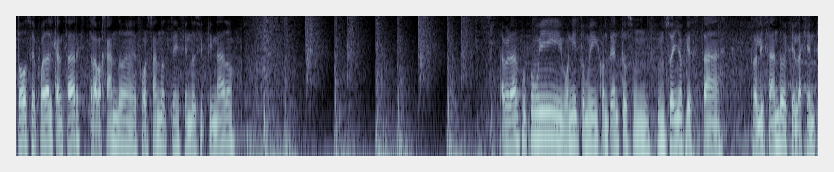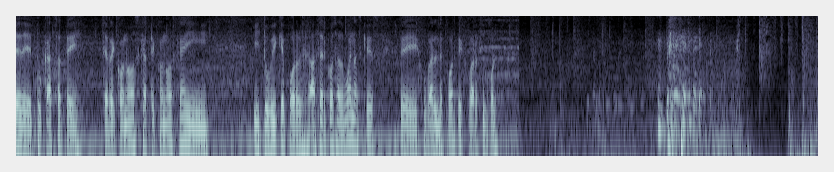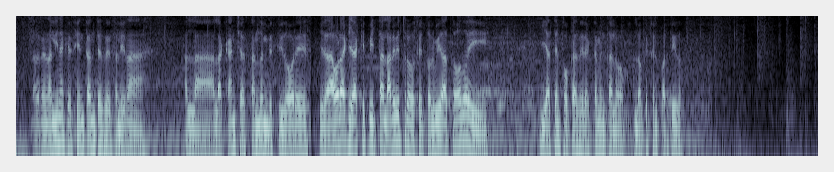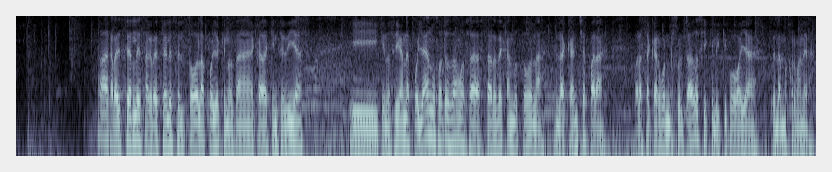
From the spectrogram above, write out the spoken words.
Todo se puede alcanzar trabajando, esforzándote, siendo disciplinado. La verdad fue muy bonito, muy contento, es un, un sueño que se está realizando, que la gente de tu casa te, te reconozca, te conozca y, y te ubique por hacer cosas buenas, que es de jugar el deporte y jugar fútbol. la adrenalina que siente antes de salir a, a, la, a, la, cancha, estando en vestidores, y a la hora que ya que pita el árbitro se te olvida todo y, ya te enfocas directamente a lo, a lo que es el partido. agradecerles, agradecerles todo el apoyo que nos dan cada 15 días y que nos sigan apoyando. Nosotros vamos a estar dejando todo en la, en la cancha para, para sacar buenos resultados y que el equipo vaya de la mejor manera.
